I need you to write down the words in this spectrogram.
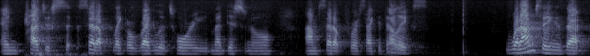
and tried to set up like a regulatory medicinal um, setup for psychedelics what I'm saying is that,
